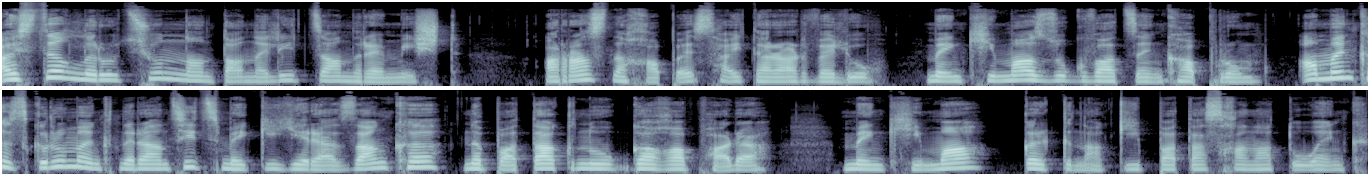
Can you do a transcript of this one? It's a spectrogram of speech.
Այստեղ լրությունն անտանելի ծանր է միշտ, առանց նախապես հայտարարվելու։ Մենք հիմա զուգված ենք ապրում։ Ամենքս գրում ենք նրանցից մեկի երազանքը, նպատակն ու գաղափարը։ Մենք հիմա կրկնակի պատասխանատու ենք։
